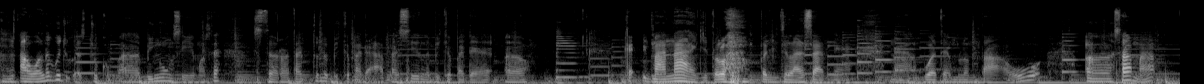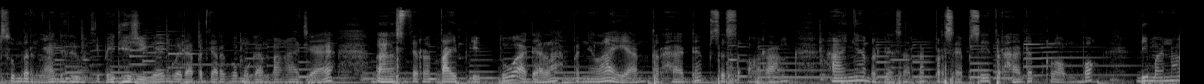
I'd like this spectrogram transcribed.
awalnya gue juga cukup uh, bingung sih. Maksudnya stereotype itu lebih kepada apa sih? Lebih kepada uh, kayak gimana gitu loh penjelasannya. Nah, buat yang belum tahu, uh, sama sumbernya dari Wikipedia juga yang gue dapat karena gue mau gampang aja uh, stereotype itu adalah penilaian terhadap seseorang hanya berdasarkan persepsi terhadap kelompok di mana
